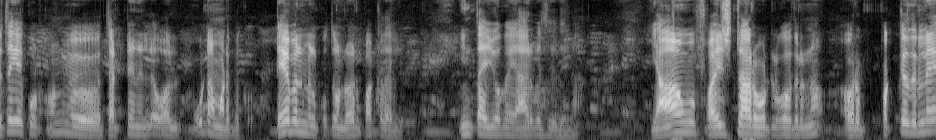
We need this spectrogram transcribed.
ಜೊತೆಗೆ ಕೊಟ್ಕೊಂಡು ತಟ್ಟೆನಲ್ಲಿ ಊಟ ಮಾಡಬೇಕು. ಟೇಬಲ್ ಮೇಲೆ ಕೂತ್ಕೊಂಡು ಅವ್ರ ಪಕ್ಕದಲ್ಲಿ. ಇಂಥ ಯೋಗ ಯಾರಿಗೂ ಸಿಗೋದಿಲ್ಲ ಯಾವ ಫೈವ್ ಸ್ಟಾರ್ ಹೋಟ್ಲಿಗೆ ಹೋದ್ರೂ ಅವ್ರ ಪಕ್ಕದಲ್ಲೇ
